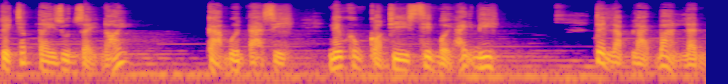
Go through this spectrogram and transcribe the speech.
Tôi chắp tay run rẩy nói, Cảm ơn a di, Nếu không còn chi xin mời hãy đi. Tôi lặp lại ba lần.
